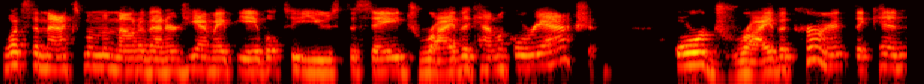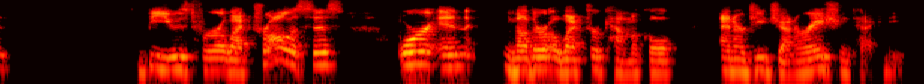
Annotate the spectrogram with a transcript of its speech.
what's the maximum amount of energy I might be able to use to, say, drive a chemical reaction or drive a current that can be used for electrolysis or in another electrochemical energy generation technique.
